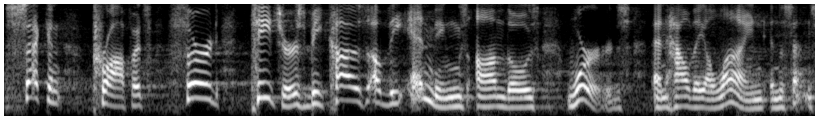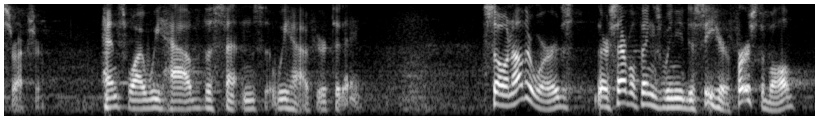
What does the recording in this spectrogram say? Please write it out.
second prophets, third teachers, because of the endings on those words and how they aligned in the sentence structure. Hence why we have the sentence that we have here today. So, in other words, there are several things we need to see here. First of all,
